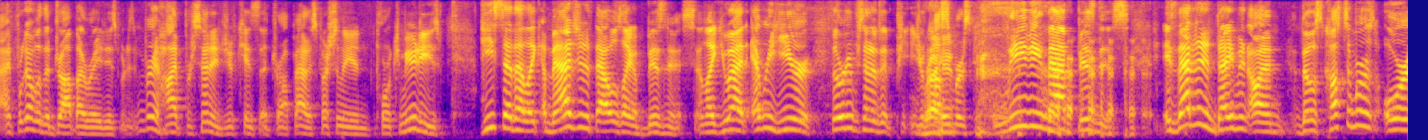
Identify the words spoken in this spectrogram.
I forgot what the dropout rate is, but it's a very high percentage of kids that drop out, especially in poor communities. He said that like imagine if that was like a business and like you had every year 30% of the, your Right. customers leaving that business. Is that an indictment on those customers or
